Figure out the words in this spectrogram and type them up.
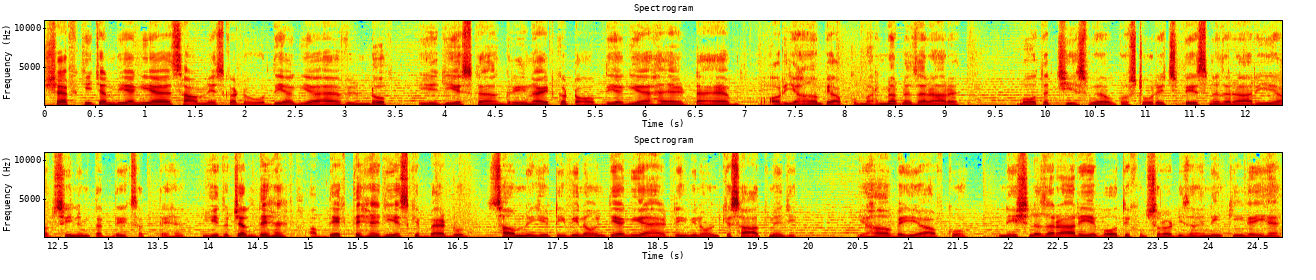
शेफ़ किचन दिया गया है, सामने इसका डोर दिया गया है विंडो ये जी इसका ग्रीन हाइट का टॉप दिया गया है टैब और यहाँ पे आपको बर्नर नज़र आ रहा है। बहुत अच्छी इसमें आपको स्टोरेज स्पेस नज़र आ रही है, आप सीलिंग तक देख सकते हैं। ये तो चलते हैं। अब देखते हैं जी इसके बेडरूम सामने ये टीवी लॉन्च दिया गया है टीवी लॉन्च के साथ में जी यहाँ पे ये आपको नेश नज़र आ रही है, बहुत ही खूबसूरत डिज़ाइनिंग की गई है।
